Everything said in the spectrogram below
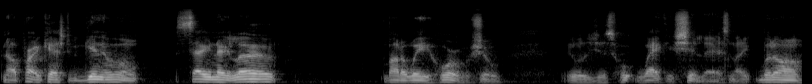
and I'll probably catch the beginning of on Saturday Night Live. By the way, horrible show. It was just wacky shit last night. But um,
